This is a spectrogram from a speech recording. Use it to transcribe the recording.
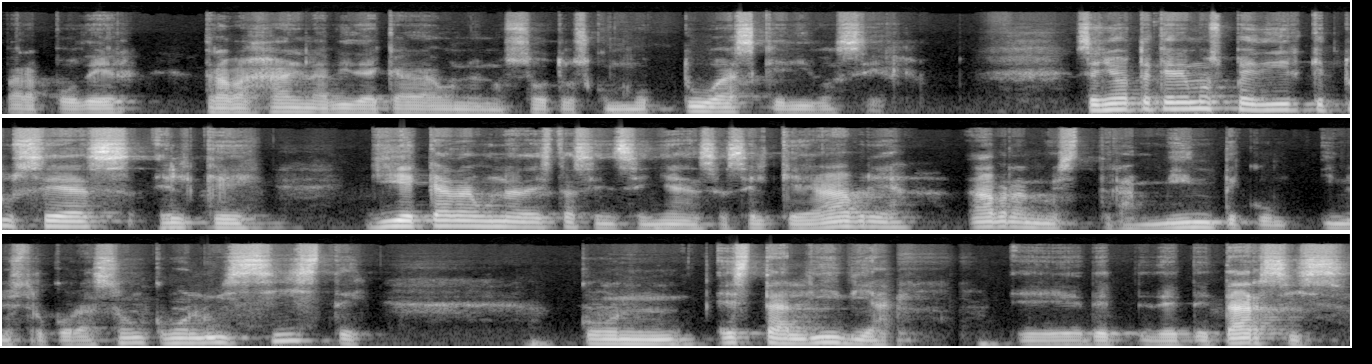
para poder trabajar en la vida de cada uno de nosotros como tú has querido hacerlo. Señor, te queremos pedir que tú seas el que guíe cada una de estas enseñanzas, el que abre, abra nuestra mente y nuestro corazón como lo hiciste con esta Lidia eh, de, Tarsis,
